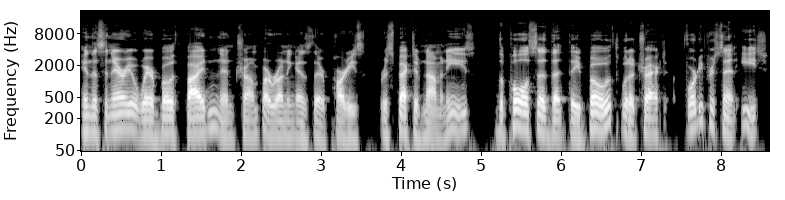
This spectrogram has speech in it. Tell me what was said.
In the scenario where both Biden and Trump are running as their parties' respective nominees, the poll said that they both would attract 40% each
